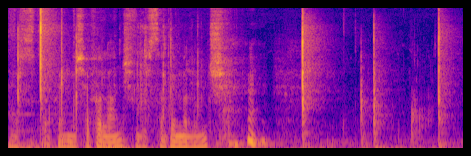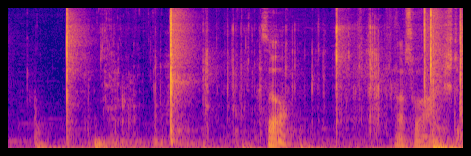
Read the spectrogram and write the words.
Heißt auf Englisch einfach Lunch und ich sage immer Lunch. so. Das war ein Stück.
